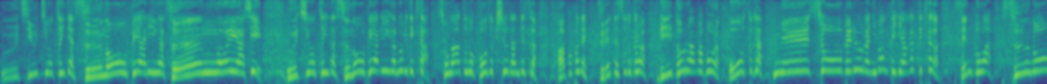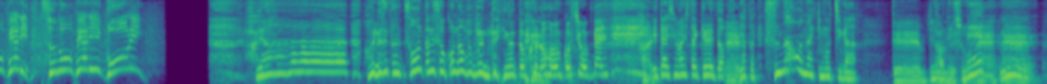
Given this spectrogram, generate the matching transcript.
内々をついてスノーフェアリーがすんごい足。内をついたスノーフェアリーが伸びてきた。その後の後続集団ですがアパパネ連れて外からリトルアマポーラ。大外からメイショウベルーガ2番手に上がってきたが先頭はスノーフェアリー。スノーフェアリーゴールイン。いやー本当に本当にそこの部分というところをご紹介はい。いたしましたけれど、ええ。やっぱり素直な気持ちが出たんでしょうね。ね。ええ。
